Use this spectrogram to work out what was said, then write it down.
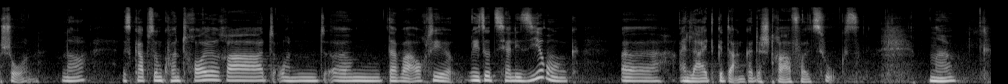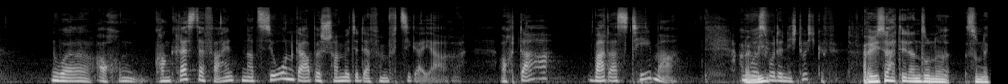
schon. Ne? Es gab so einen Kontrollrat und ähm, da war auch die Resozialisierung äh, ein Leitgedanke des Strafvollzugs. Ne? Nur auch im Kongress der Vereinten Nationen gab es schon Mitte der 50er Jahre. Auch da war das Thema. Aber Nur wie, es wurde nicht durchgeführt. Aber wieso hat er dann so eine, so eine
